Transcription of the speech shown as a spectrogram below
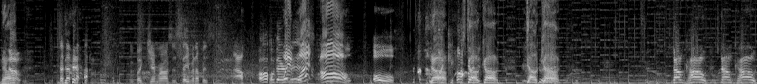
No. No. Looks like Jim Ross is saving up his. Ow. Oh, there Wait, it is. Wait, what? Oh! Oh, No! Oh Stone Cold! Stone Cold! Stone Cold. Stone Cold. Don't go.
